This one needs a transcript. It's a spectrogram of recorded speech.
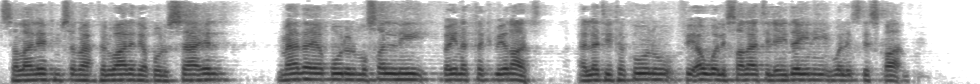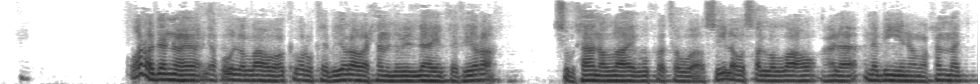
صلى الله عليكم سماحة الوالد. يقول السائل ماذا يقول المصلي بين التكبيرات التي تكون في أول صلاة العيدين والاستسقاء؟ ورد أنه يقول الله أكبر كبيرا والحمد لله كثيرا. سبحان الله بكرة وأصيلا. وصلى الله على نبينا محمد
